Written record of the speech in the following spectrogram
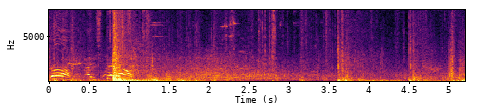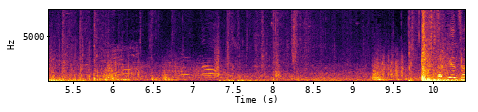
Da! Ein Speer! Ich hab hier ein Sa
